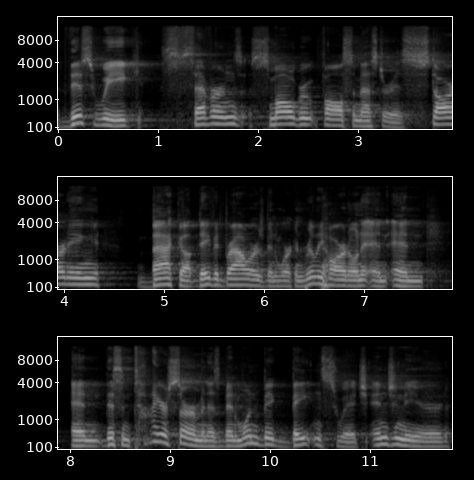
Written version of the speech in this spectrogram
this week, Severn's small group fall semester is starting back up. David Brower has been working really hard on it, and, and, and this entire sermon has been one big bait and switch engineered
